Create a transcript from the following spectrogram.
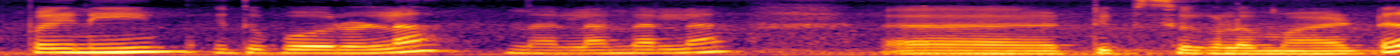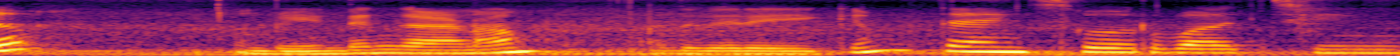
അപ്പോൾ ഇനിയും ഇതുപോലുള്ള നല്ല നല്ല ടിപ്സുകളുമായിട്ട് വീണ്ടും കാണാം. അതുവരേക്കും താങ്ക്സ് ഫോർ വാച്ചിങ്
